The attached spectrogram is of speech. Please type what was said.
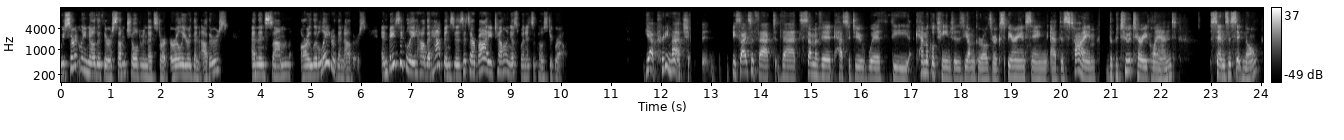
We certainly know that there are some children that start earlier than others, and then some are a little later than others. And basically, how that happens is it's our body telling us when it's supposed to grow. Yeah, pretty much. Besides the fact that some of it has to do with the chemical changes young girls are experiencing at this time, the pituitary gland sends a signal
